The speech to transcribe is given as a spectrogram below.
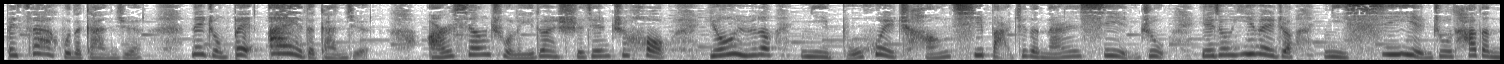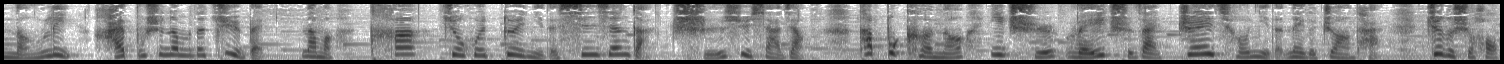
被在乎的感觉，那种被爱的感觉，而相处了一段时间之后，由于呢你不会长期把这个男人吸引住，也就意味着你吸引住他的能力还不是那么的具备，那么他就会对你的新鲜感持续下降，他不可能一直维持在追求你的那个状态。这个时候，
